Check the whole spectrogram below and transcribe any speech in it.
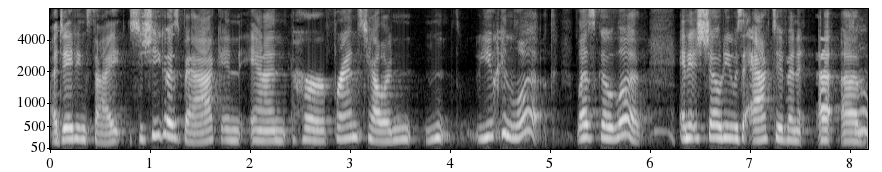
a dating site. So she goes back, and and her friends tell her, "N- n- "You can look. Let's go look." And it showed he was active in uh, uh,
